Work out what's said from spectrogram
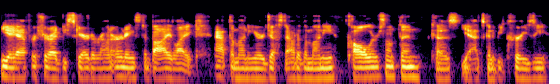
Yeah for sure. I'd be scared around earnings to buy like at the money or just out of the money call or something because yeah it's going to be crazy.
